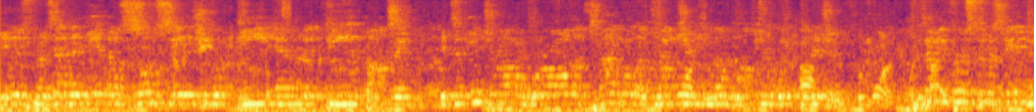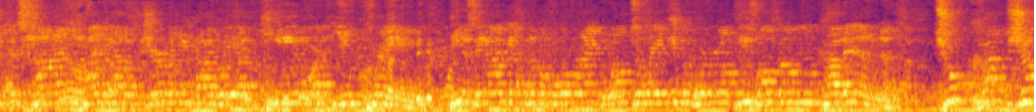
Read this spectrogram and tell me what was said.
presented in association with D&D Boxing. It's an interim world title attraction in the welterweight division. Presenting first to the stage at this time, fighting out of Germany by way of Kiev, Ukraine. He is the IBF number four ranked welterweight in the world. Please welcome Karen Chukhadzhian.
